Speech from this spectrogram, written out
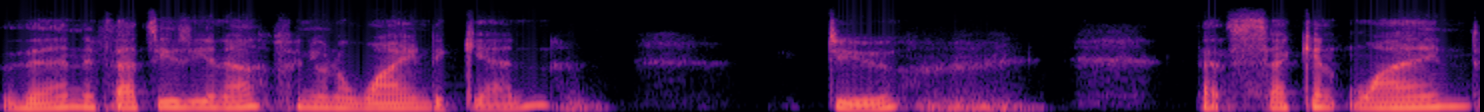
Then, if that's easy enough and you want to wind again, do that second wind.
